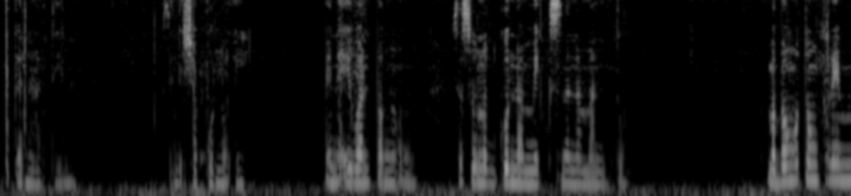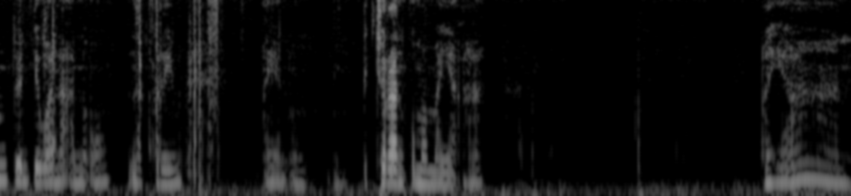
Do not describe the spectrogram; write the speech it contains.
Dagdagan natin. Kasi hindi siya puno eh. May naiwan pa nga oh. Sa sunod ko na mix na naman to. Mabango tong cream 21 na ano oh, na cream. Ayan oh. Mm. Picturean ko mamaya ha. Ayan.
